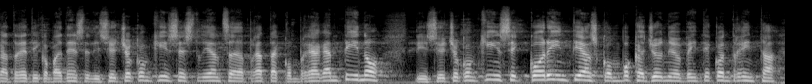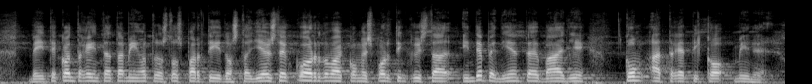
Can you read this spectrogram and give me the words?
Atlético Patense 18 con 15, Estudiantes de Plata con Bragantino 18 con 15, Corinthians con Boca Juniors 20 con 30, 20 con 30 también otros dos partidos, Talleres de Córdoba con Sporting Cristal, Independiente de Valle con Atlético Minero.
